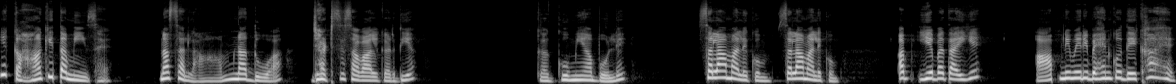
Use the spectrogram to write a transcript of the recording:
ये कहाँ की तमीज है? ना सलाम, ना दुआ झट से सवाल कर दिया। गग्गू मियाँ बोले, सलाम अलैकुम सलाम अलैकुम। अब ये बताइए, आपने मेरी बहन को देखा है?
